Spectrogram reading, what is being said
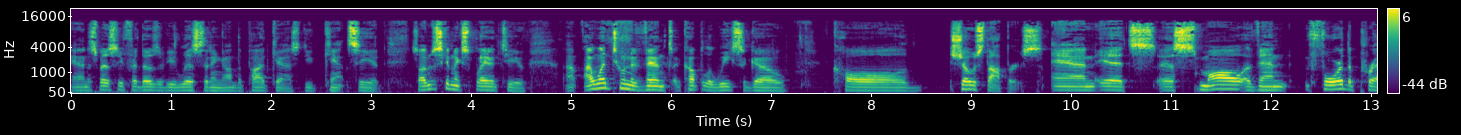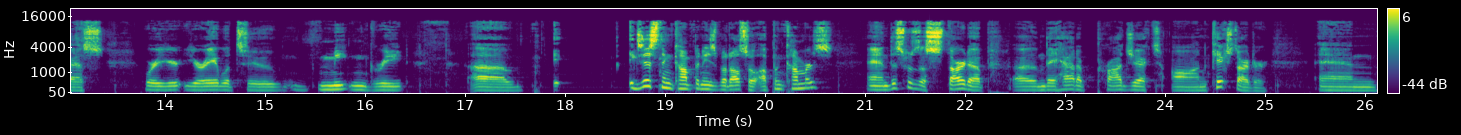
and especially for those of you listening on the podcast, you can't see it. So I'm just going to explain it to you. Uh, I went to an event a couple of weeks ago called Showstoppers, and it's a small event for the press where you're you're able to meet and greet uh, existing companies, but also up and comers and this was a startup. Uh, they had a project on Kickstarter, and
